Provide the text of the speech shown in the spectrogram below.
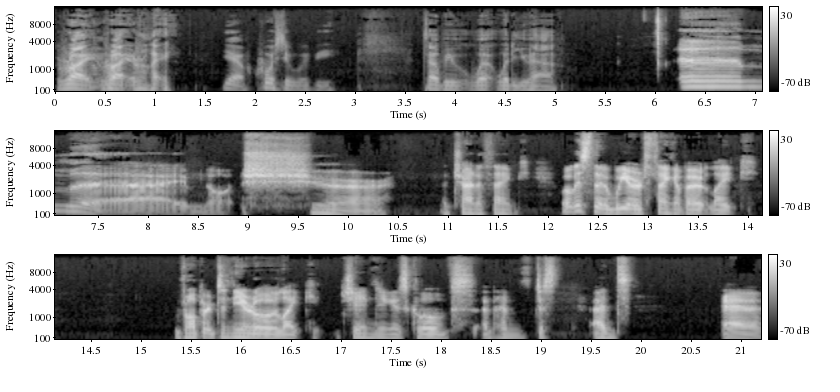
Right, Come on. right, right. Yeah, of course it would be. Toby, what what do you have? Um, I'm not sure. I'm trying to think. What was the weird thing about like Robert De Niro like changing his clothes and him just and uh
